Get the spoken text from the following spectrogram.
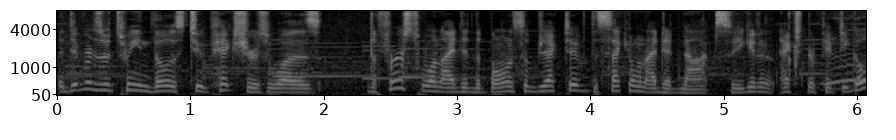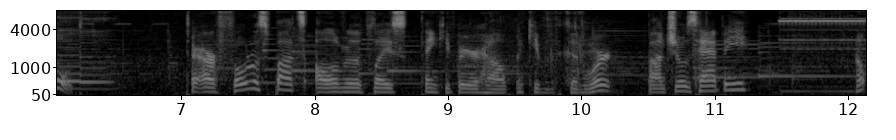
the difference between those two pictures was the first one I did the bonus objective, the second one I did not. So you get an extra 50 gold. There are photo spots all over the place. Thank you for your help and keep up the good work. Bancho's happy. Oh,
